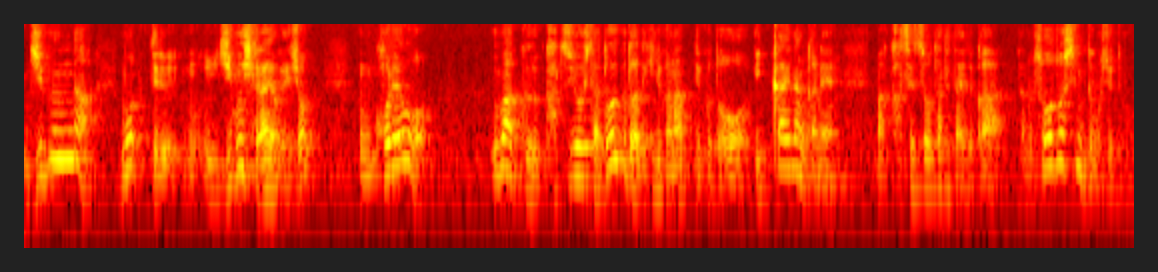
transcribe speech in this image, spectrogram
自分が持ってるもう自分しかないわけでしょ、うん、これをうまく活用したらどういうことができるかなっていうことを一回なんかね、まあ、仮説を立てたりとかあの想像してみて面白いと思う。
